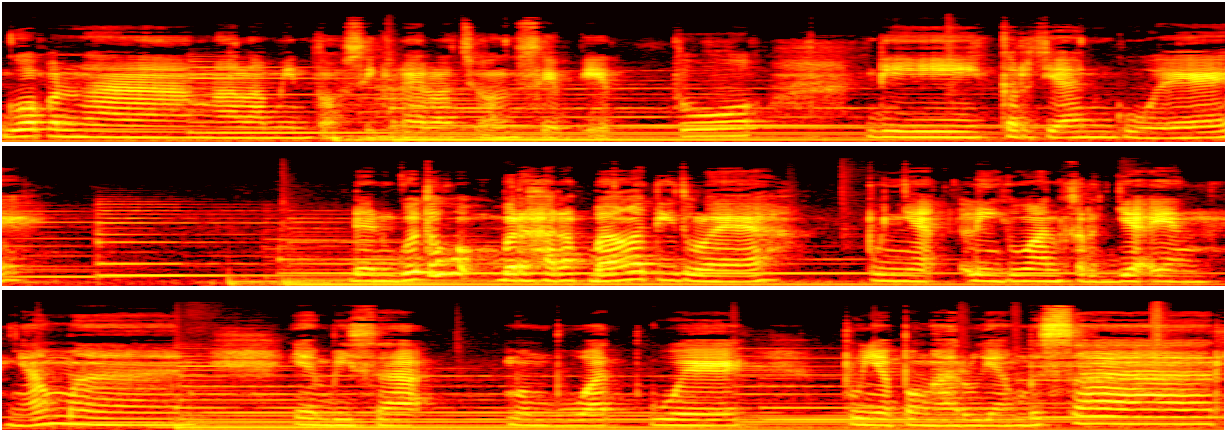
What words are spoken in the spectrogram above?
gue pernah ngalamin toxic relationship itu di kerjaan gue dan gue tuh berharap banget gitu lah ya punya lingkungan kerja yang nyaman yang bisa membuat gue punya pengaruh yang besar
